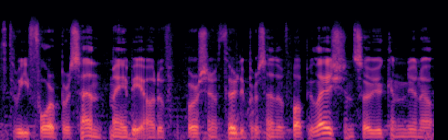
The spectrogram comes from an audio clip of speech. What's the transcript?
three, four percent maybe out of a portion of thirty percent of population. So you can, you know,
